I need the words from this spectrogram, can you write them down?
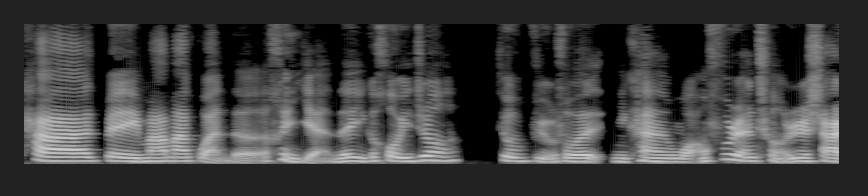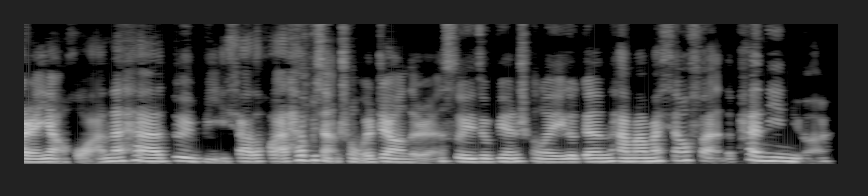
他被妈妈管得很严的一个后遗症，就比如说，你看王夫人成日杀人养花，那他对比一下的话，他不想成为这样的人，所以就变成了一个跟他妈妈相反的叛逆女儿。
